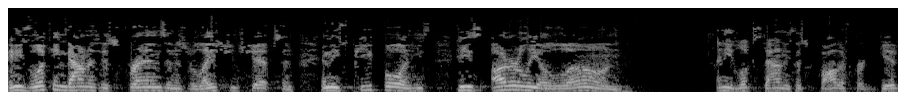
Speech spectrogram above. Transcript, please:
And he's looking down at his friends and his relationships and, and these people, and he's, he's utterly alone. And he looks down and he says, Father, forgive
